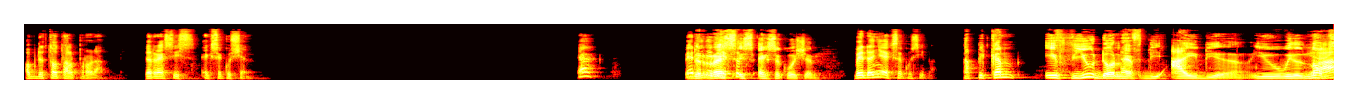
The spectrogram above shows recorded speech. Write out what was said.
of the total product. The rest is execution. Ya. The Bedanya rest di is execution. bedanya eksekusi, Pak. Tapi kan if you don't have the idea, you will not Ya,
